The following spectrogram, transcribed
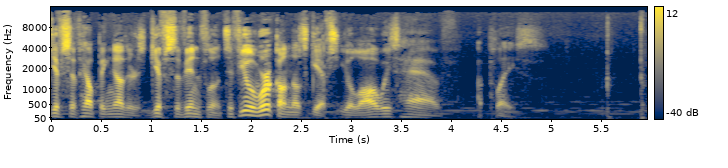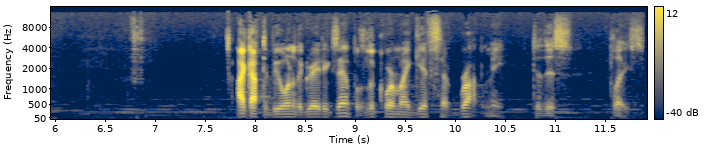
gifts of helping others, gifts of influence if you'll work on those gifts, you'll always have a place. I got to be one of the great examples. Look where my gifts have brought me to this place.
